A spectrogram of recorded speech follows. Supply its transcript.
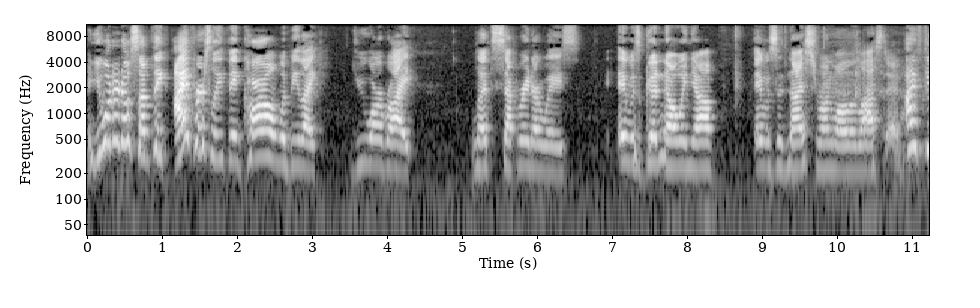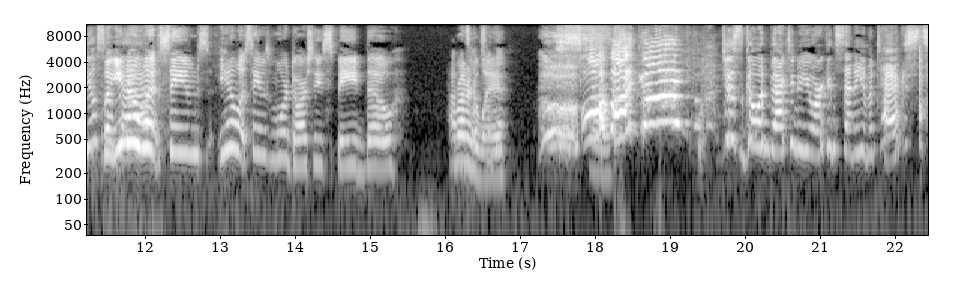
And you want to know something? I personally think Carl would be like, you are right. Let's separate our ways. It was good knowing ya. It was a nice run while it lasted. I feel so But you know what seems you know what seems more Darcy's speed though? Having Running away. oh my god! Just going back to New York and sending him a text.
